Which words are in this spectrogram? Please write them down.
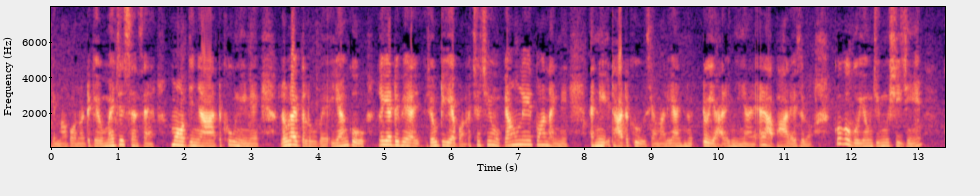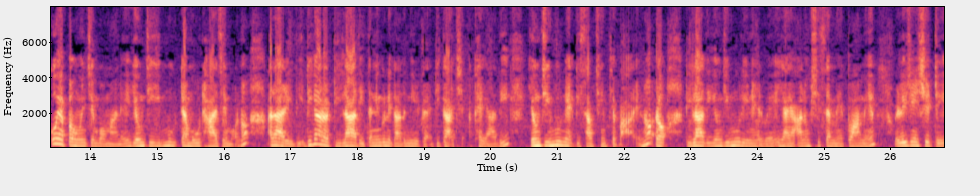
ခင်မှာပေါ့နော်တကယ်ကို magic ဆန်ဆန်မော်ပညာတစ်ခုအနေနဲ့လှုပ်လိုက်တယ်လို့ပဲအရန်ကိုလျှက်တစ်ပြက်ရုပ်တရက်ပေါ့နော်ချက်ချင်းကိုပြောင်းလဲသွားနိုင်တဲ့အနေအထားတစ်ခုကိုဆရာမလေးကတွေ့ရတယ်မြင်ရတယ်အဲ့ဒါဘာလဲဆိုတော့ကိုကိုကိုယုံကြည်မှုရှိခြင်း ကိုယ့်ရဲ့ပတ်ဝန်းကျင်ပေါ်မှာလည်းယုံကြည်မှုတန်ဖိုးထားခြင်းပေါ့နော်အဲ့ဒါတွေဒီအဓိကတော့ဒီလဒီတနင်္ဂနွေသားသမီးတွေအတွက်အဓိကအခက်ရာဒီယုံကြည်မှုနဲ့တိဆောက်ခြင်းဖြစ်ပါတယ်เนาะအဲ့တော့ဒီလဒီယုံကြည်မှုတွေနဲ့ပဲအရာရာအလုံးရှစ်ဆက်မယ်သွားမယ် relationship တွေ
